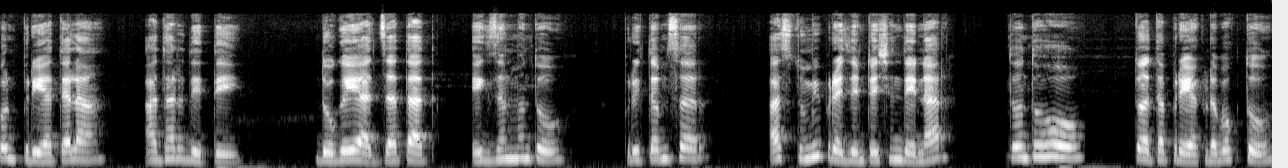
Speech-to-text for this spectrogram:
पण प्रिया त्याला आधार देते. दोघेही आज जातात एकजण म्हणतो प्रीतम सर आज तुम्ही प्रेझेंटेशन देणार? तो म्हणतो हो. तो आता प्रियाकडे बघतो.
